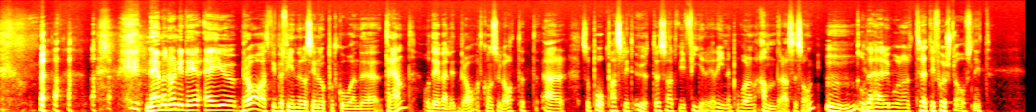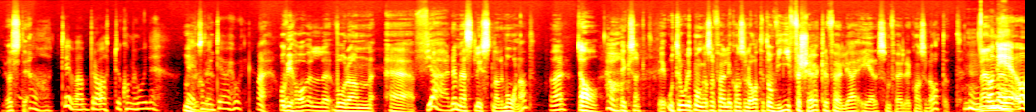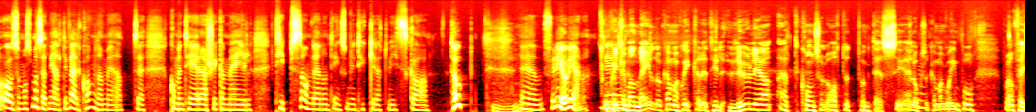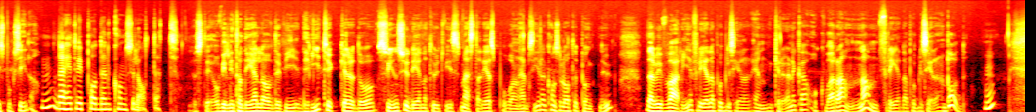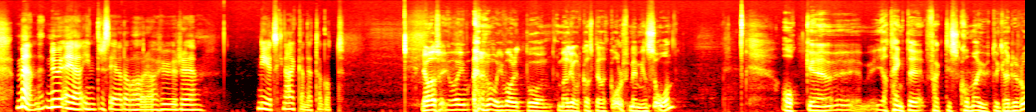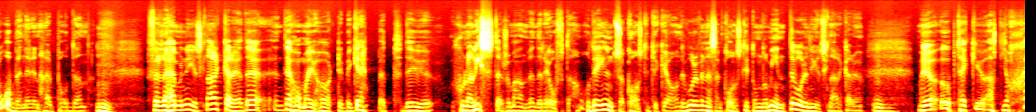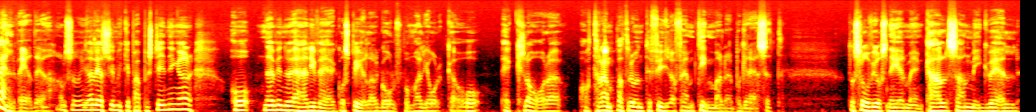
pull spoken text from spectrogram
Nej men hörni, det är ju bra att vi befinner oss i en uppåtgående trend. Och det är väldigt bra att konsulatet är så påpassligt ute så att vi firar inne på vår andra säsong. Mm. Och det här är vårt 31 avsnitt. Just det. Ja, det var bra att du kom ihåg det. Det Mm, kommer det. inte jag ihåg. Nej. Och vi har väl våran eh, fjärde mest lyssnade månad. Eller? Ja, exakt. Det är otroligt många som följer konsulatet och vi försöker följa er som följer konsulatet. Mm. Men, och, ni, eh, och, och så måste man säga att ni är alltid välkomna med att eh, kommentera, skicka mejl, tipsa om det är någonting som ni tycker att vi ska ta upp. Eh, för det gör vi gärna. Det, Och skickar man mejl då kan man skicka det till lulia.konsulatet.se eller också kan man gå in på vår Facebook-sida. mm, där heter vi podden Konsulatet. Just det. Och vill ni ta del av det vi, det vi tycker då syns ju det naturligtvis mestadels på vår hemsida konsulatet.nu. Där vi varje fredag publicerar en krönika och varannan fredag publicerar en podd. Men nu är jag intresserad av att höra hur eh, nyhetsknarkandet har gått. Ja, alltså, jag har ju varit på Mallorca och spelat golf med min son. Och eh, jag tänkte faktiskt komma ut ur garderoben i den här podden. För det här med nyhetsknarkare, det, det har man ju hört i begreppet. Det är ju journalister som använder det ofta. Och det är ju inte så konstigt tycker jag. Det vore väl nästan konstigt om de inte vore nyhetsknarkare. Men jag upptäcker ju att jag själv är det. Alltså jag läser ju mycket papperstidningar. Och när vi nu är iväg och spelar golf på Mallorca och är klara, har trampat runt i fyra, fem timmar där på gräset. Då slår vi oss ner med en kall San Miguel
